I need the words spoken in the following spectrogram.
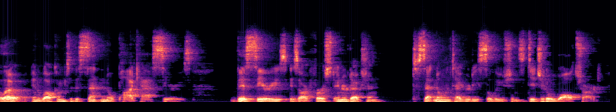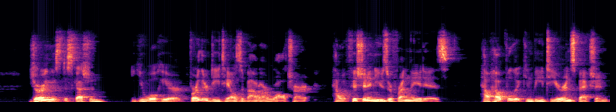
Hello, and welcome to the Sentinel podcast series. This series is our first introduction to Sentinel Integrity Solutions digital wall chart. During this discussion, you will hear further details about our wall chart, how efficient and user friendly it is, how helpful it can be to your inspection,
